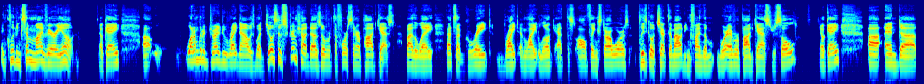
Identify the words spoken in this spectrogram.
including some of my very own. Okay? Uh, what I'm going to try to do right now is what Joseph Scrimshaw does over at the Force Center podcast. By the way, that's a great, bright, and light look at the, all things Star Wars. Please go check them out. You can find them wherever podcasts are sold. Okay, uh, and uh,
